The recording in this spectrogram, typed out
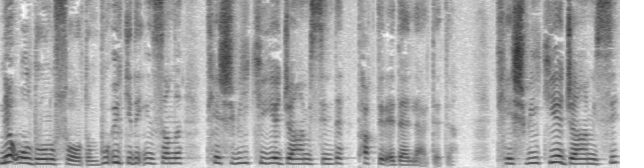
Ne olduğunu sordum. Bu ülkede insanı Teşvikiye Camisi'nde takdir ederler dedi. Teşvikiye Camisi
